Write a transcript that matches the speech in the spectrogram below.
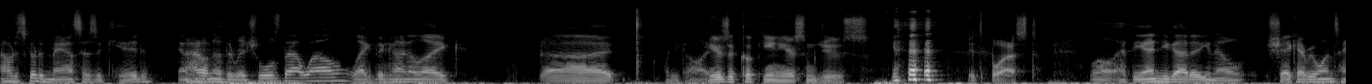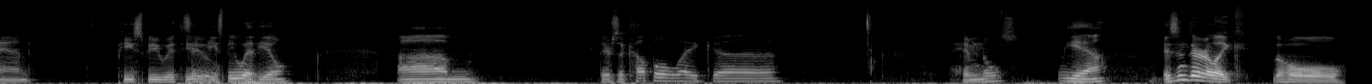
I would just go to mass as a kid, and Mm-hmm. I don't know the rituals that well. Like the kind of like, uh, what do you call it? here's a cookie and here's some juice it's blessed well, at the end, you gotta, you know, shake everyone's hand, peace be with say you peace be with you. Um, there's a couple like, uh, hymnals yeah, isn't there like the whole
